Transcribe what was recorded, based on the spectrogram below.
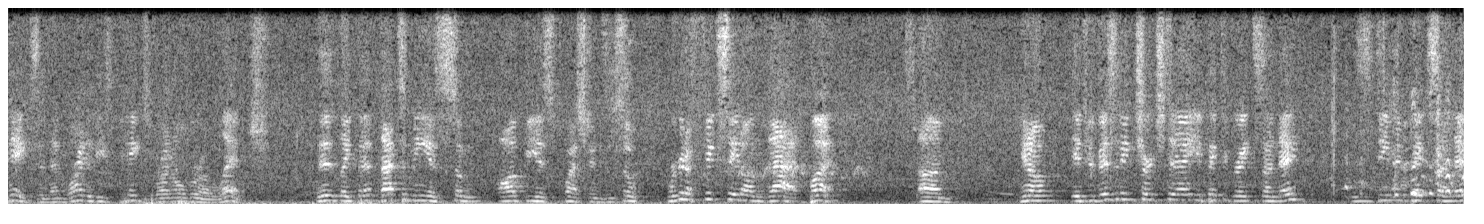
pigs, and then why do these pigs run over a ledge? Like that, that to me is some obvious questions, and so we're going to fixate on that. But um, you know, if you're visiting church today, you picked a great Sunday. This is Demon Pig Sunday.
